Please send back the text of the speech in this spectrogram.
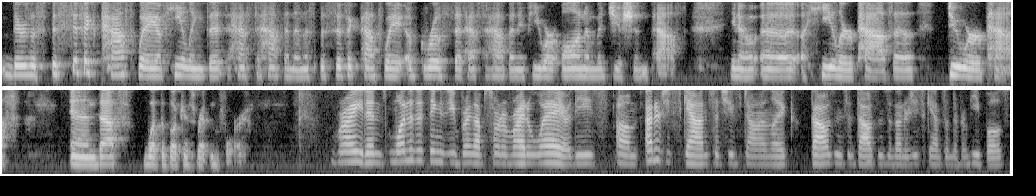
there's a specific pathway of healing that has to happen and a specific pathway of growth that has to happen if you are on a magician path you know a, a healer path a doer path. And that's what the book is written for. Right. And one of the things you bring up sort of right away are these um, energy scans that you've done like thousands and thousands of energy scans on different people's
